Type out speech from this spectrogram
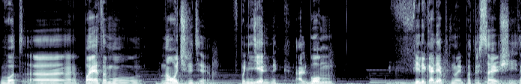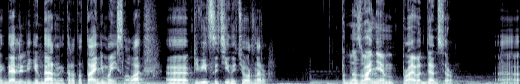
Вот, э, поэтому на очереди в понедельник альбом великолепный, потрясающий и так далее, легендарный, тра-та-та, не мои слова, э, певицы Тины Тернер под названием Private Dancer. Э,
